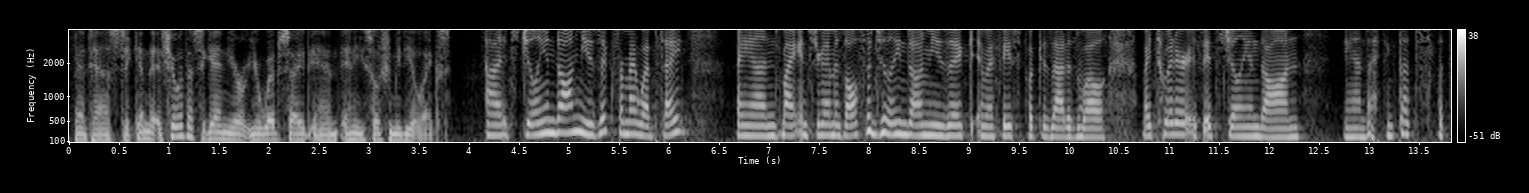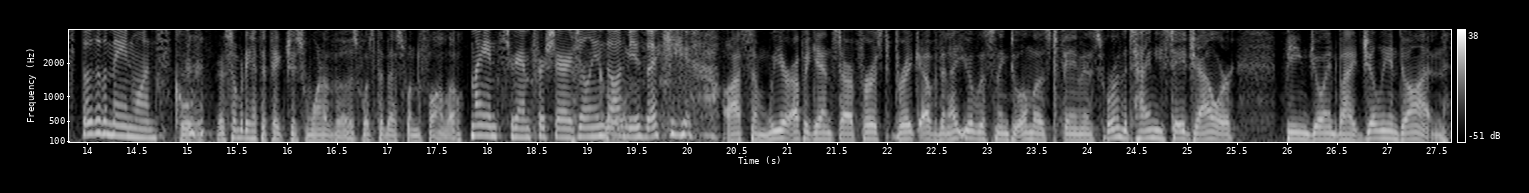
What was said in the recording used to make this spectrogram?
Fantastic. And uh, share with us again your, your website and any social media links. Uh, it's Jillian Dawn Music for my website. And my Instagram is also Jillian Dawn Music, and my Facebook is that as well. My Twitter is It's Jillian Dawn. And I think that's that's those are the main ones. Cool. if somebody had to pick just one of those, what's the best one to follow? My Instagram for sure, Jillian cool. Dawn Music. awesome. We are up against our first break of the night. You're listening to Almost Famous. We're in the tiny stage hour, being joined by Jillian Dawn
